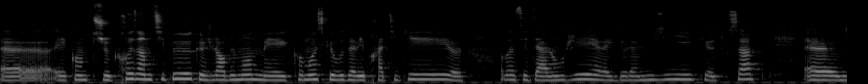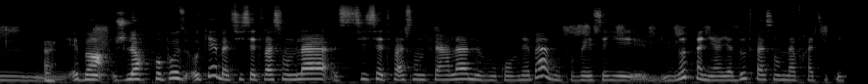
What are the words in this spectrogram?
Euh, et quand je creuse un petit peu que je leur demande mais comment est-ce que vous avez pratiqué euh, oh bah, c'était allongé avec de la musique tout ça. Et ben je leur propose ok bah si cette façon de là si cette façon de faire là ne vous convenait pas vous pouvez essayer d'une autre manière il y a d'autres façons de la pratiquer.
